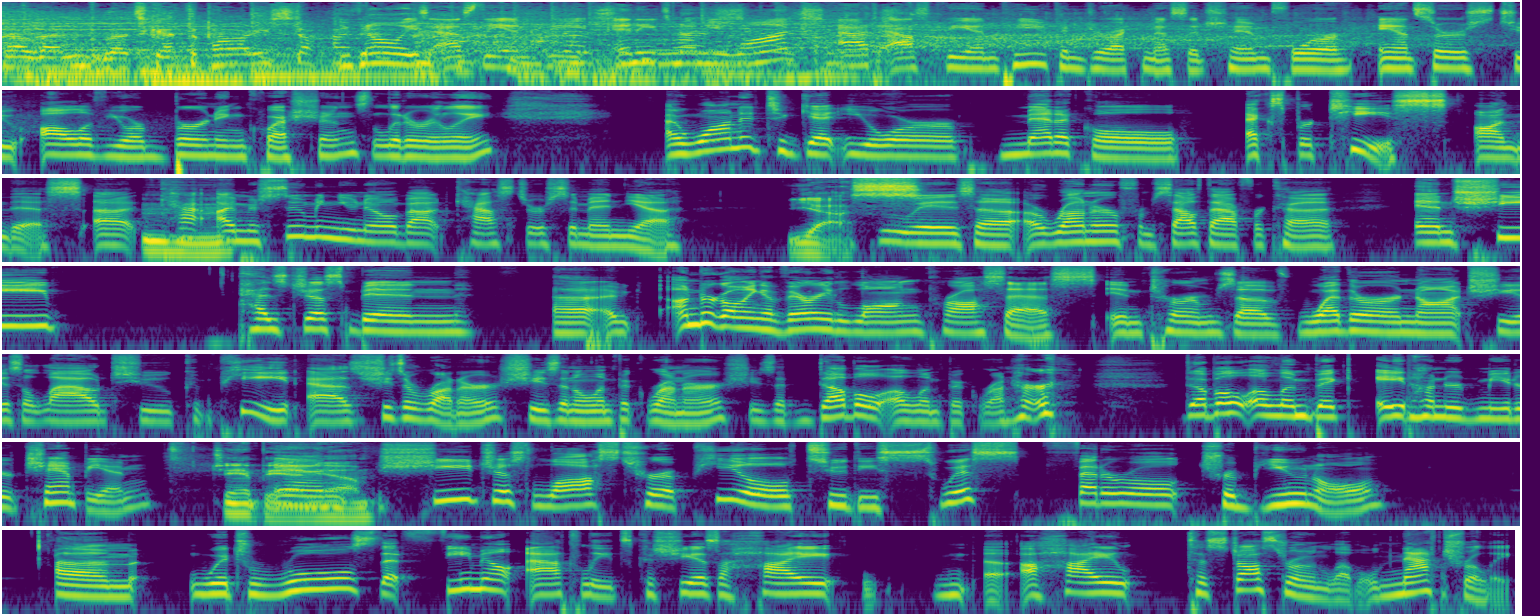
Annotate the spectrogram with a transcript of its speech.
Well then, let's get the party started. You can always ask the NP anytime you want. At Ask the NP, you can direct message him for answers to all of your burning questions, literally. I wanted to get your medical expertise on this. Uh, Ca- I'm assuming you know about Caster Semenya, Yes. who is a, a runner from South Africa, and she has just been uh, undergoing a very long process in terms of whether or not she is allowed to compete as she's a runner. She's an Olympic runner. She's a double Olympic runner, double Olympic 800 meter champion. Champion, And yeah. she just lost her appeal to the Swiss Federal Tribunal, um, which rules that female athletes, because she has a high a high testosterone level naturally,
